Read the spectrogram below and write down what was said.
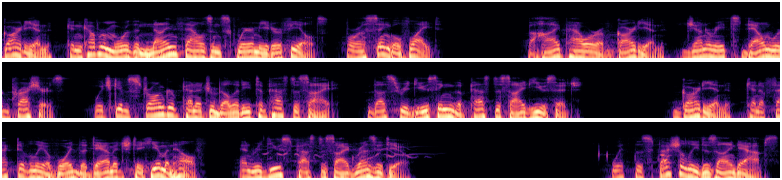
Guardian can cover more than 9,000 square meter fields for a single flight. The high power of Guardian generates downward pressures, which gives stronger penetrability to pesticide, thus reducing the pesticide usage. Guardian can effectively avoid the damage to human health and reduce pesticide residue. With the specially designed apps,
